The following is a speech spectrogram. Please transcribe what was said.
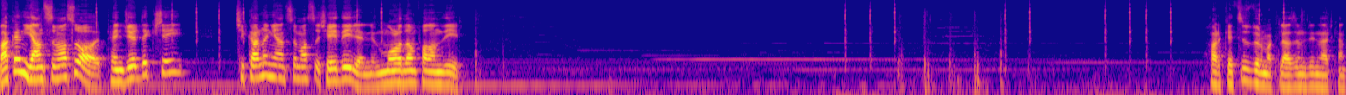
Bakın yansıması o. Penceredeki şey çıkanın yansıması şey değil yani moradan falan değil. Hareketsiz durmak lazım dinlerken.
